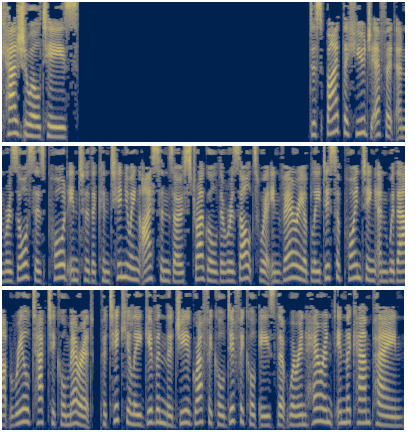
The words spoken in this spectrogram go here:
Casualties Despite the huge effort and resources poured into the continuing Isonzo struggle the results were invariably disappointing and without real tactical merit, particularly given the geographical difficulties that were inherent in the campaign.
